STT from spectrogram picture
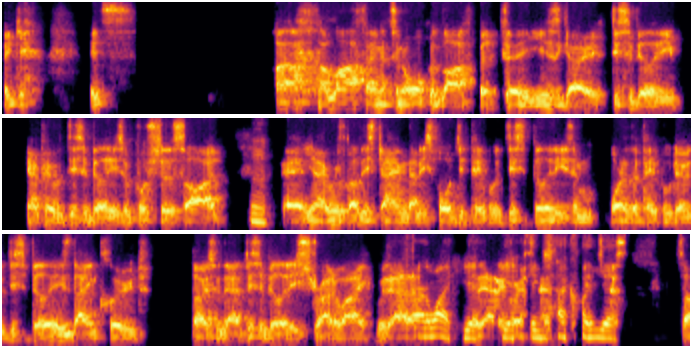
again, it's I, I laugh and it's an awkward laugh, but 30 years ago, disability, you know, people with disabilities were pushed to the side. Mm. Uh, you know, we've got this game that is for people with disabilities, and what do the people do with disabilities? They include those without disabilities straight away, without straight a, away, yeah, without a yeah exactly, yes. So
